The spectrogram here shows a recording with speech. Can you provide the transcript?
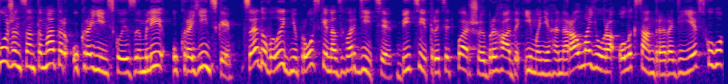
Кожен сантиметр української землі український. Це довели дніпровські нацгвардійці, бійці 31-ї бригади імені генерал-майора Олександра Радієвського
